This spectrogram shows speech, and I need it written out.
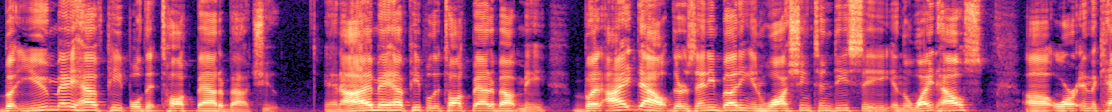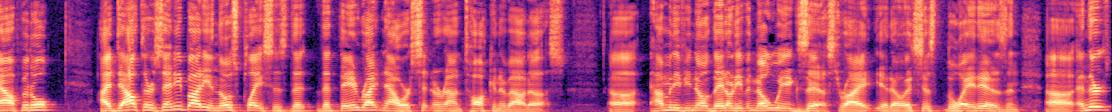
but you may have people that talk bad about you. And I may have people that talk bad about me, but I doubt there's anybody in Washington, D.C., in the White House, uh, or in the Capitol. I doubt there's anybody in those places that, that they right now are sitting around talking about us. Uh, how many of you know they don't even know we exist, right? You know, it's just the way it is. And, uh, and there's,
